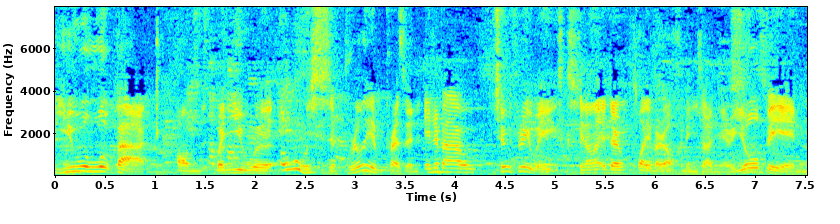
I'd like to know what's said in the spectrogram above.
you will look back on when you were, oh, this is a brilliant present. In about two or three weeks, because United don't play very often in January, you'll be in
